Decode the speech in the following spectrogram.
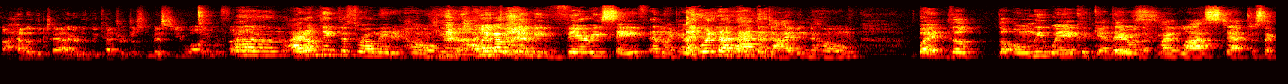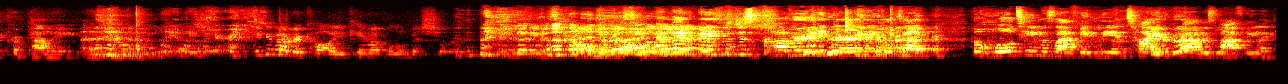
ahead of the tag, or did the catcher just miss you while you were falling? Um, I don't think the throw made it home. Yeah. I think I was gonna be very safe and like I wouldn't have had to dive into home. But the the only way I could get there was like my last step just like propelling and landing there. I think if I recall, you came up a little bit short, and then you just crawled the rest of the And my face was just covered in dirt and I looked up. The whole team was laughing, the entire crowd was laughing, like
